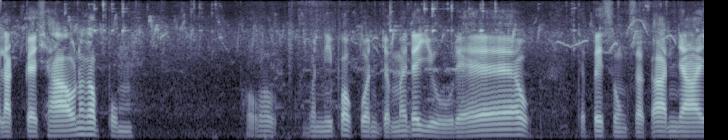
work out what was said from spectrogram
หลักแต่เช้านะครับผม เพราะว่าวันนี้พ่อควรจะไม่ได้อยู่แล้ว จะไปส่งสการยาย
